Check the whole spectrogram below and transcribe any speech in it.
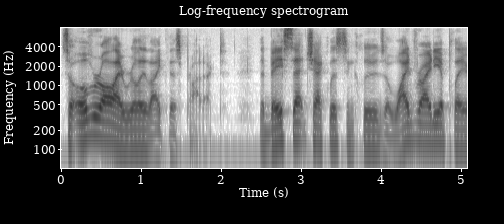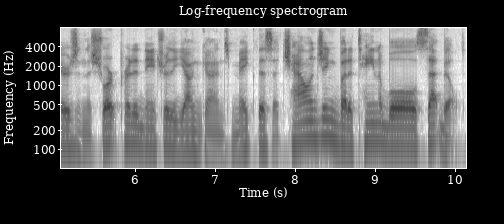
So overall, I really like this product. The base set checklist includes a wide variety of players, and the short printed nature of the Young Guns make this a challenging but attainable set build.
